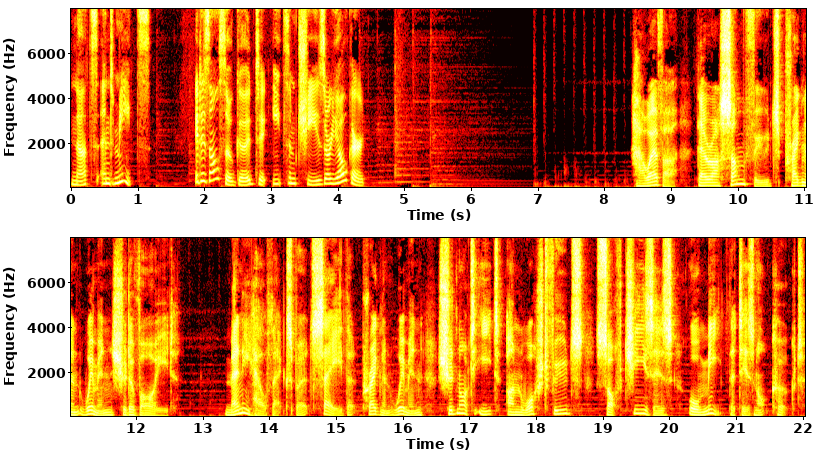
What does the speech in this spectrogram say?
nuts, and meats. It is also good to eat some cheese or yogurt. However, there are some foods pregnant women should avoid. Many health experts say that pregnant women should not eat unwashed foods, soft cheeses, or meat that is not cooked.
